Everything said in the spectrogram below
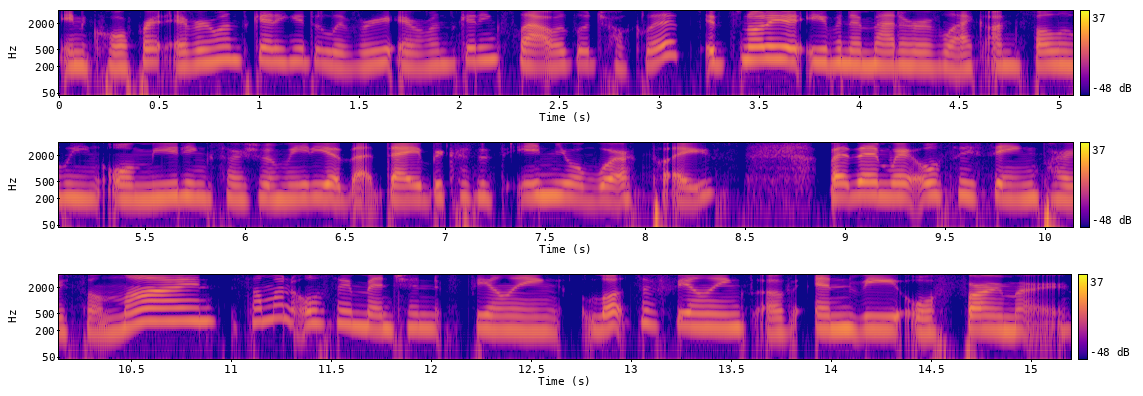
in corporate, everyone's getting a delivery, everyone's getting flowers or chocolates. It's not even a matter of like unfollowing or muting social media that day because it's in your workplace. But then we're also seeing posts online. Someone also mentioned feeling lots of feelings of envy or FOMO.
